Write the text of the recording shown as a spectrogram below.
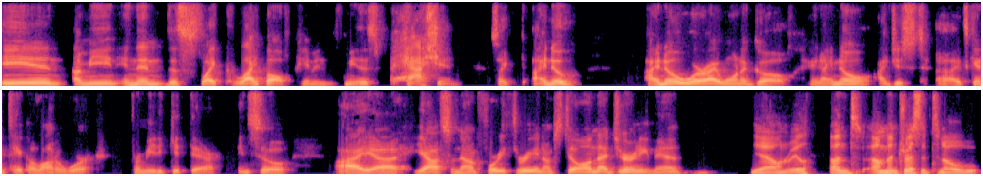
And I mean, and then this like light bulb came in with me, this passion. It's like, I know, I know where I want to go. And I know I just, uh, it's going to take a lot of work for me to get there. And so I, uh, yeah, so now I'm 43 and I'm still on that journey, man. Yeah, unreal. And I'm interested to know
